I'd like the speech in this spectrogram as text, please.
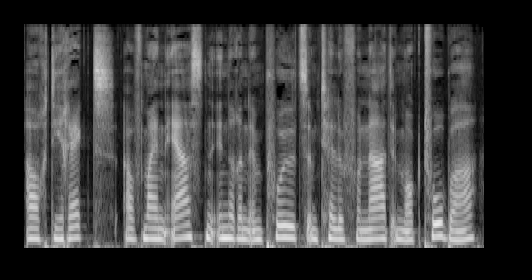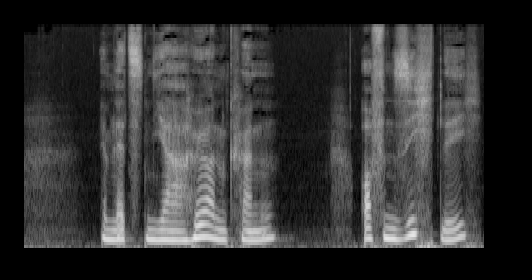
auch direkt auf meinen ersten inneren Impuls im Telefonat im Oktober im letzten Jahr hören können. Offensichtlich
